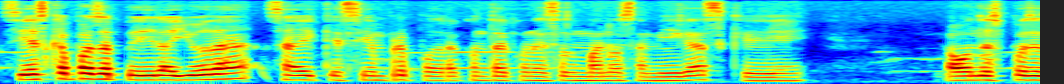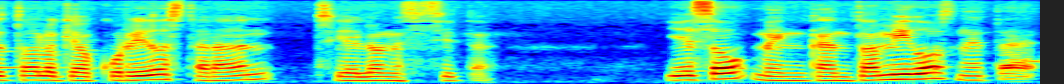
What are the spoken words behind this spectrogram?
si es capaz de pedir ayuda, sabe que siempre podrá contar con esas manos amigas que, aún después de todo lo que ha ocurrido, estarán si él lo necesita. Y eso me encantó, amigos, neta.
